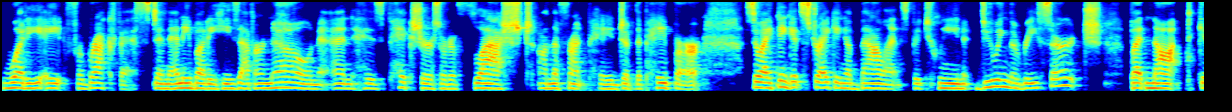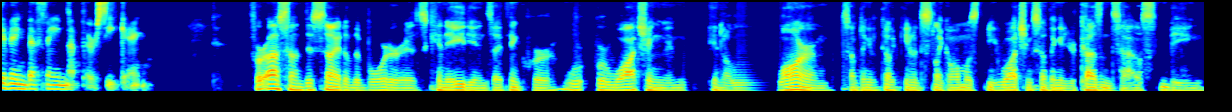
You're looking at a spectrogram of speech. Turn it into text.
what he ate for breakfast and anybody he's ever known, and his picture sort of flashed on the front page of the paper. So I think it's striking a balance between doing the research, but not giving the fame that they're seeking for us on this side of the border as Canadians, I think we're we're, we're watching in, in alarm something like you know it's like almost you're watching something in your cousin's house being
